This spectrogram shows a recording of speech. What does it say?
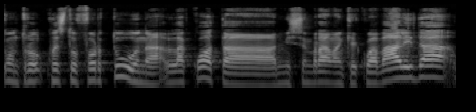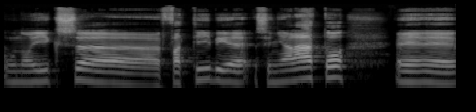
contro questo Fortuna. La quota mi sembrava anche qua valida, 1x eh, fattibile segnalato. Eh,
